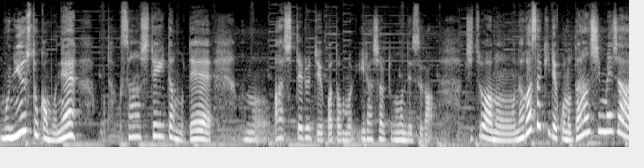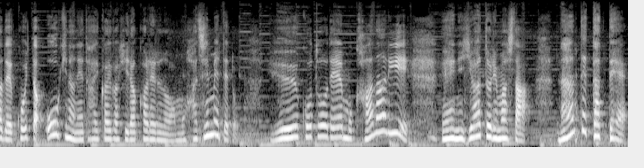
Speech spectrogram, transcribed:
もうニュースとかもねくさんしていたのであのあ知ってるという方もいらっしゃると思うんですが実はあの長崎でこの男子メジャーでこういった大きな、ね、大会が開かれるのはもう初めてということでもうかなり、えー、にぎわっておりました。なんてったって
